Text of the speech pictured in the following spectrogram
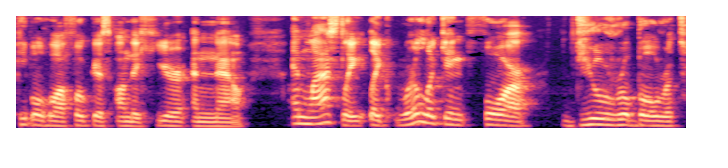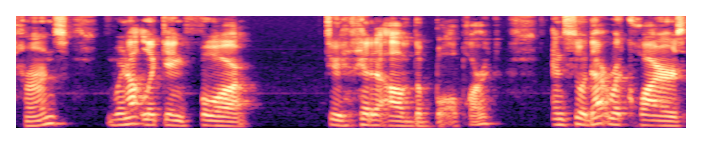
people who are focused on the here and now. And lastly, like we're looking for durable returns. We're not looking for to hit it out of the ballpark. And so that requires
